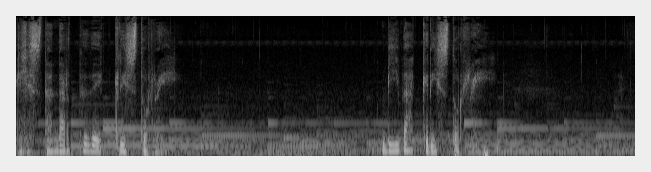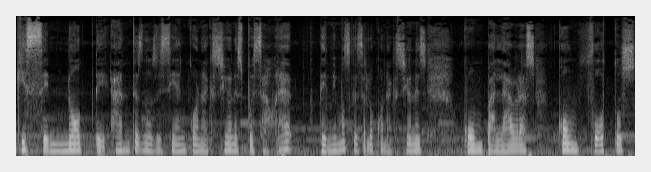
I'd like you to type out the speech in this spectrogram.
el estandarte de Cristo Rey. viva Cristo Rey. Que se note, antes nos decían con acciones, pues ahora tenemos que hacerlo con acciones, con palabras, con fotos,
